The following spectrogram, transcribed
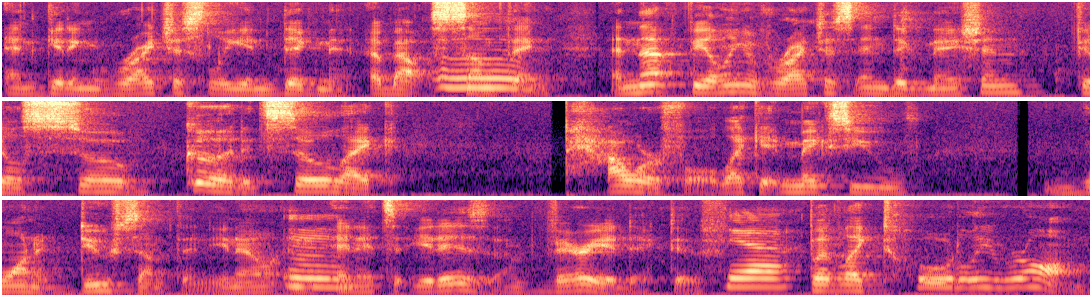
and getting righteously indignant about something. And that feeling of righteous indignation feels so good. It's so like powerful. Like it makes you want to do something, you know? And, Mm. and it's it is very addictive. Yeah. But like totally wrong.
